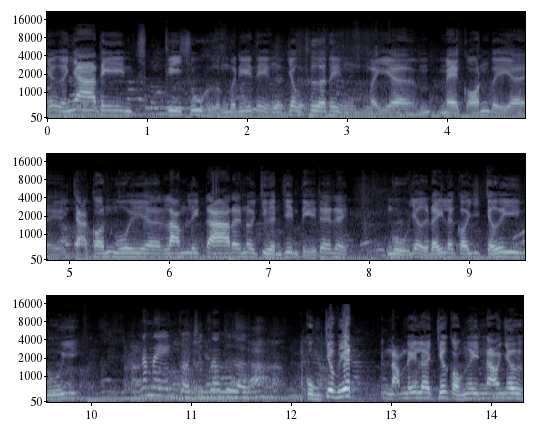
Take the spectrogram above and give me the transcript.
chứ ở nhà thì kỳ xu hướng mà đi thì dầu thưa thì mấy uh, mẹ con với uh, cha con ngồi làm ly trà rồi nói chuyện trên tí rồi, rồi ngủ. Giờ ở đây là có gì chơi vui. Năm nay anh có trực giao thừa cũng chưa biết. Năm nay là chưa có người nào nhờ.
